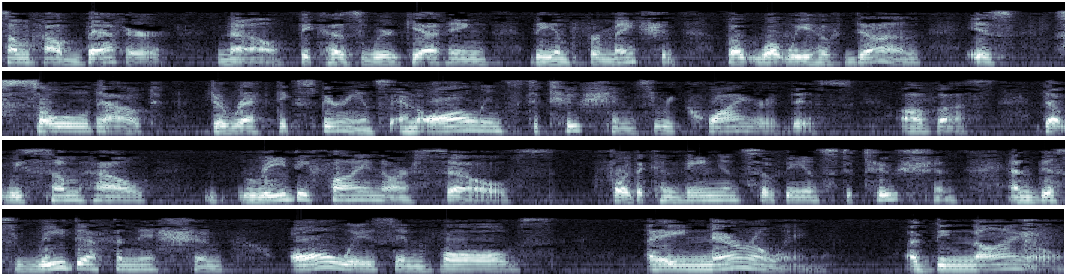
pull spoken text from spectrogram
somehow better now because we're getting the information. But what we have done is sold out direct experience. And all institutions require this of us, that we somehow redefine ourselves for the convenience of the institution. And this redefinition always involves a narrowing, a denial,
